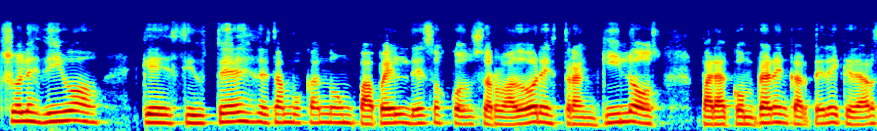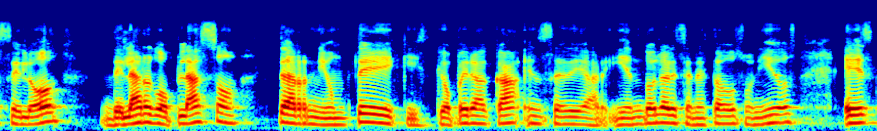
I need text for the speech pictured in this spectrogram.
yo les digo que si ustedes están buscando un papel de esos conservadores tranquilos para comprar en cartera y quedárselo, de largo plazo, Ternium TX, que opera acá en CDR y en dólares en Estados Unidos, es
